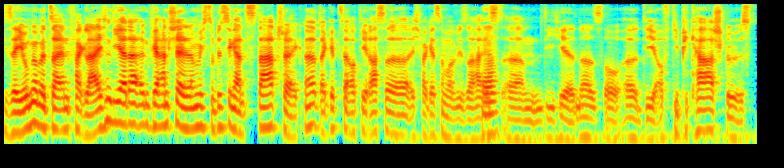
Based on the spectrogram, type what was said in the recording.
Dieser Junge mit seinen Vergleichen, die er da irgendwie anstellt, nämlich so ein bisschen an Star Trek, ne? Da gibt's ja auch die Rasse, ich vergesse mal, wie sie heißt, ja. ähm, die hier, ne, so, äh, die auf die Picard stößt,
